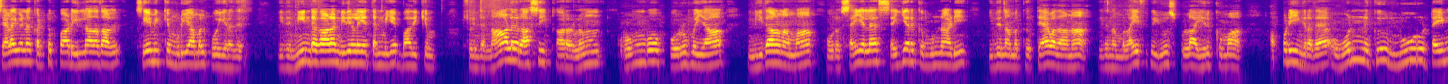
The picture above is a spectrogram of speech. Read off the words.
செலவின கட்டுப்பாடு இல்லாததால் சேமிக்க முடியாமல் போகிறது. இது நீண்டகால நிதிநிலையத்தன்மையை பாதிக்கும். ஸோ இந்த நாலு ராசிக்காரர்களும் ரொம்ப பொறுமையாக நிதானமாக ஒரு செயலை செய்யறதுக்கு முன்னாடி இது நமக்கு தேவைதானா? இது நம்ம லைஃபுக்கு யூஸ்ஃபுல்லாக இருக்குமா? அப்படிங்கிறத ஒன்றுக்கு நூறு டைம்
